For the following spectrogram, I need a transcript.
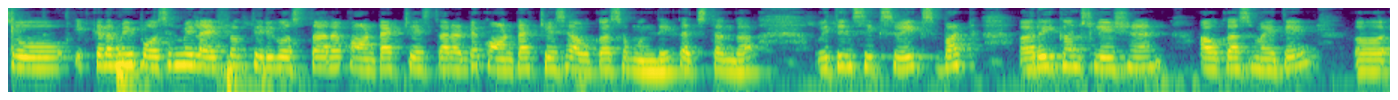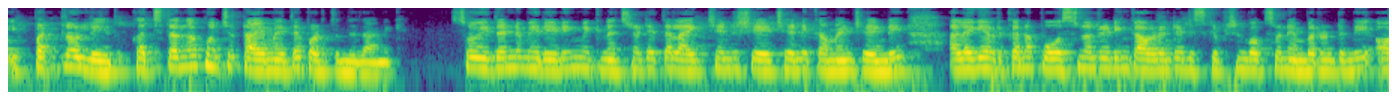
సో ఇక్కడ మీ పర్సన్ మీ లైఫ్లోకి తిరిగి వస్తారా కాంటాక్ట్ చేస్తారంటే కాంటాక్ట్ చేసే అవకాశం ఉంది ఖచ్చితంగా. Within six weeks but reconciliation అవకాశం అయితే uh, ఇప్పట్లో లేదు. ఖచ్చితంగా కొంచెం టైం అయితే పడుతుంది దానికి. సో ఇదండి మీ రీడింగ్ మీకు నచ్చినట్టయితే లైక్ చేయండి షేర్ చేయండి కమెంట్ చేయండి. అలాగే ఎవరికైనా పర్సనల్ రీడింగ్ కావాలంటే డిస్క్రిప్షన్ బాక్స్లో నెంబర్ ఉంటుంది. ఆ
